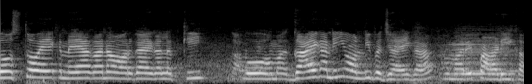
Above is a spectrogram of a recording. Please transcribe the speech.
दोस्तों, एक नया गाना और गाएगा लक्की। वो हम गाएगा नहीं ओनली बजाएगा हमारे पहाड़ी का।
